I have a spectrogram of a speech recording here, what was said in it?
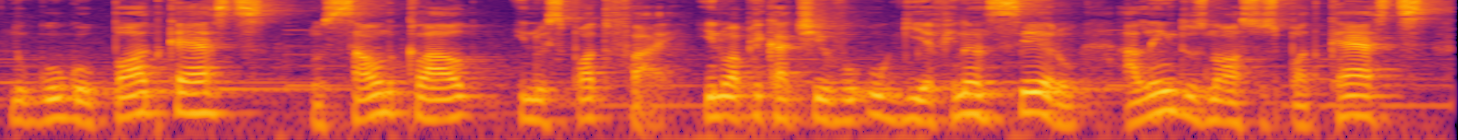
no Google Podcasts, no SoundCloud e no Spotify. E no aplicativo O Guia Financeiro, além dos nossos podcasts,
